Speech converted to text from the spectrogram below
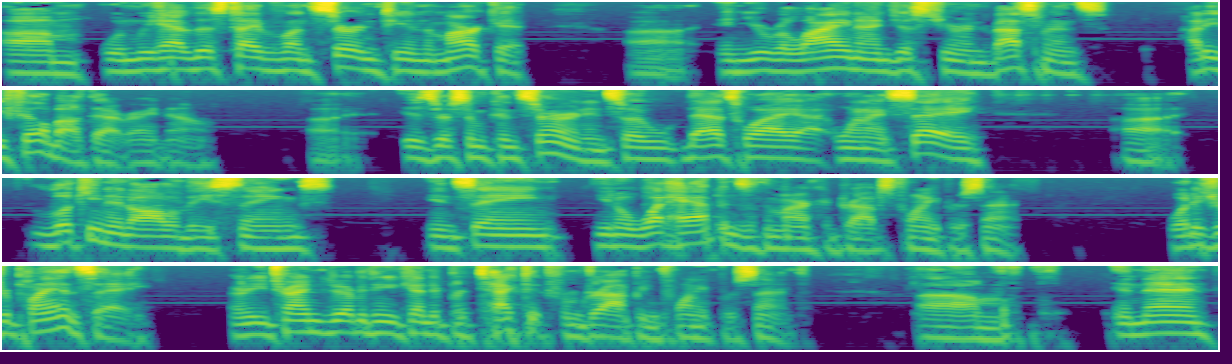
um, when we have this type of uncertainty in the market uh, and you're relying on just your investments, how do you feel about that right now? Uh, is there some concern? And so that's why I, when I say uh, looking at all of these things and saying, you know, what happens if the market drops 20%? What does your plan say? Are you trying to do everything you can to protect it from dropping 20%? Um, and then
